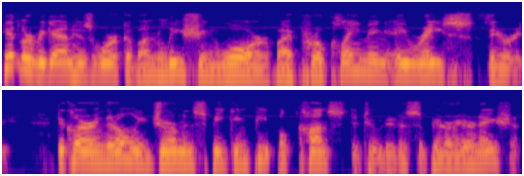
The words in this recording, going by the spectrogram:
Hitler began his work of unleashing war by proclaiming a race theory, declaring that only German speaking people constituted a superior nation.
